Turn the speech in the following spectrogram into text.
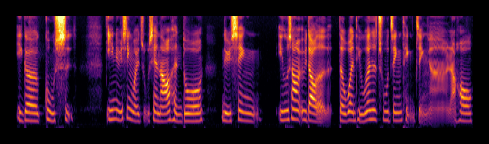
一个故事，以女性为主线，然后很多女性一路上遇到了的问题，无论是出经停经啊，然后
